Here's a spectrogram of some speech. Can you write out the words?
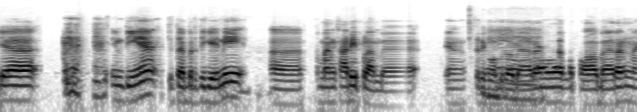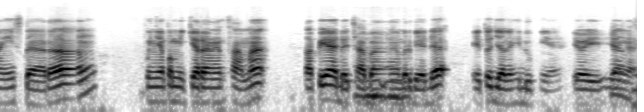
Ya intinya kita bertiga ini uh, teman karib lah mbak, yang sering yeah, ngobrol yeah, bareng, yeah. ketawa bareng, nangis bareng, punya pemikiran yang sama, tapi ada cabang hmm. yang berbeda, itu jalan hidupnya. Yoi, ya nggak?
